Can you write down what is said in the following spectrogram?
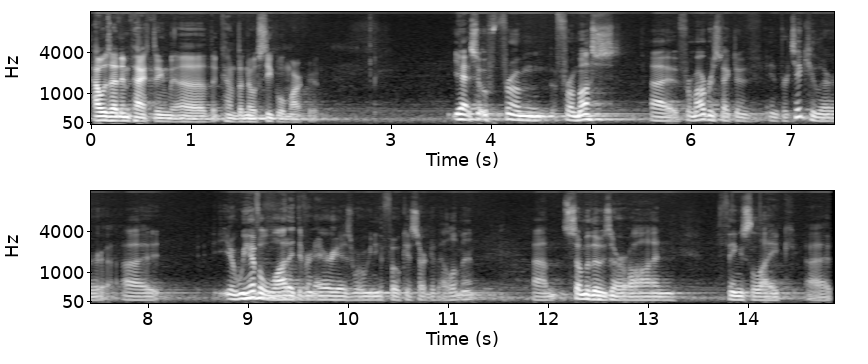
how is that impacting uh, the kind of the NoSQL market? Yeah, so from, from us, uh, from our perspective in particular, you know, we have a lot of different areas where we need to focus our development. Um, some of those are on things like uh,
